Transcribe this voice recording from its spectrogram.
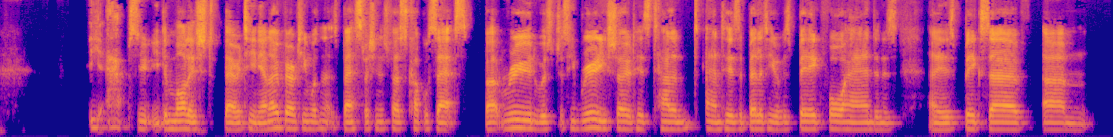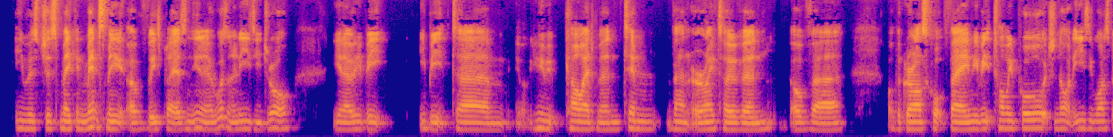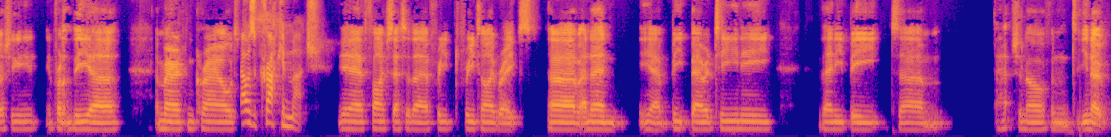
he absolutely demolished Berrettini. I know Berrettini wasn't at his best, especially in his first couple sets, but Ruud was just he really showed his talent and his ability with his big forehand and his and his big serve. Um, he was just making mincemeat of these players, and you know it wasn't an easy draw. You know he beat he beat um, Kyle Edmund, Tim van Rijthoven of uh, of the grass court fame. He beat Tommy Paul, which is not an easy one, especially in front of the uh, American crowd. That was a cracking match. Yeah, five setter there, three three tie breaks, um, and then yeah, beat Berrettini. Then he beat um, and you know,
